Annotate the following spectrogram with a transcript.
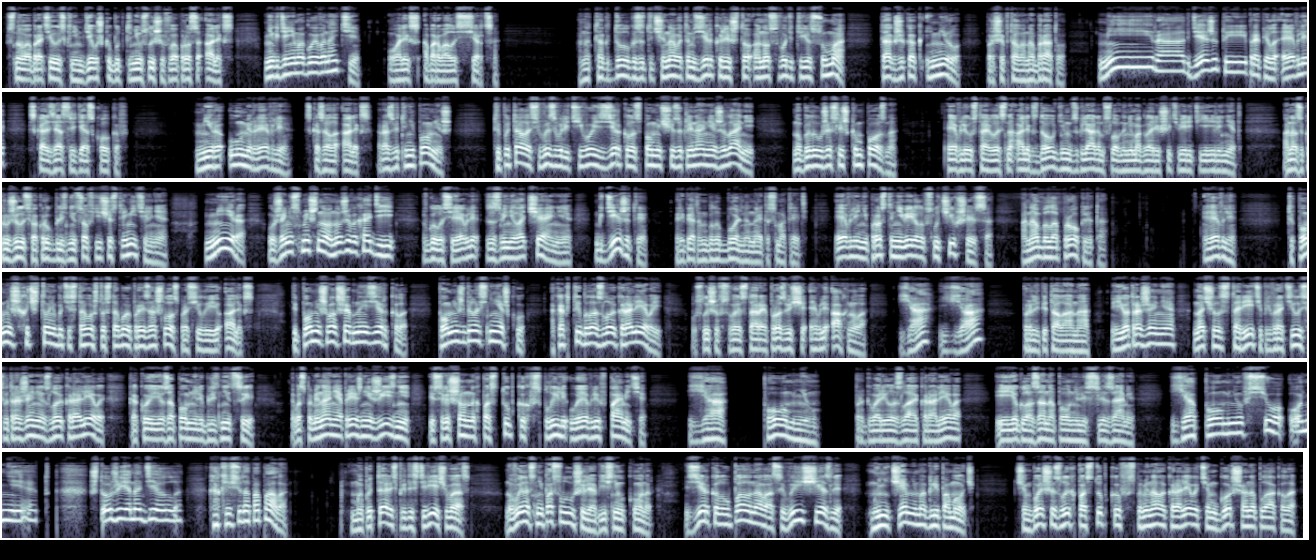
Снова обратилась к ним девушка, будто не услышав вопроса Алекс. «Нигде не могу его найти». У Алекс оборвалось сердце. Она так долго заточена в этом зеркале, что оно сводит ее с ума, так же, как и Миру, прошептала она брату. «Мира, где же ты?» — пропела Эвли, скользя среди осколков. «Мира умер, Эвли», — сказала Алекс. «Разве ты не помнишь? Ты пыталась вызволить его из зеркала с помощью заклинания желаний, но было уже слишком поздно». Эвли уставилась на Алекс долгим взглядом, словно не могла решить, верить ей или нет. Она закружилась вокруг близнецов еще стремительнее. «Мира, уже не смешно, ну же выходи!» В голосе Эвли зазвенело отчаяние. «Где же ты?» Ребятам было больно на это смотреть. Эвли не просто не верила в случившееся, она была проклята. «Эвли, ты помнишь хоть что-нибудь из того, что с тобой произошло?» — спросила ее Алекс. «Ты помнишь волшебное зеркало? Помнишь Белоснежку? А как ты была злой королевой?» Услышав свое старое прозвище, Эвли ахнула. «Я? Я?» — пролепетала она. Ее отражение начало стареть и превратилось в отражение злой королевы, какой ее запомнили близнецы. Воспоминания о прежней жизни и совершенных поступках всплыли у Эвли в памяти. «Я помню», — проговорила злая королева, и ее глаза наполнились слезами. «Я помню все, о нет! Что же я наделала? Как я сюда попала?» «Мы пытались предостеречь вас», «Но вы нас не послушали», — объяснил Конор. «Зеркало упало на вас, и вы исчезли. Мы ничем не могли помочь». Чем больше злых поступков вспоминала королева, тем горше она плакала.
